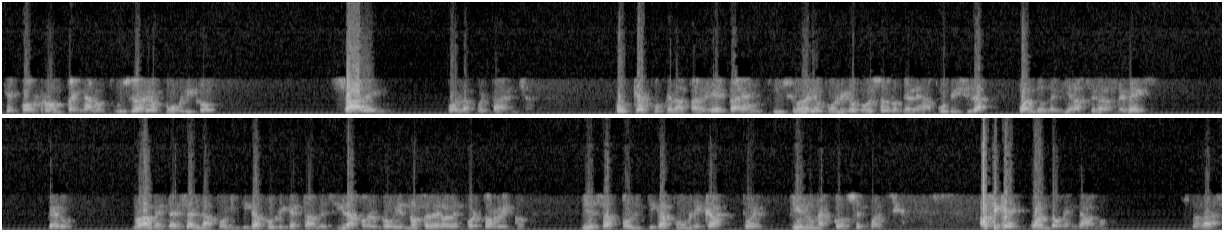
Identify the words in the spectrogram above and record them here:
que corrompen a los funcionarios públicos salen por la puerta ancha. ¿Por qué? Porque la tarjeta es funcionario público, por eso es lo que deja publicidad, cuando debiera ser al revés. Pero, nuevamente, esa es la política pública establecida por el gobierno federal de Puerto Rico y esa política pública, pues, tiene unas consecuencias. Así que cuando vengamos, son las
